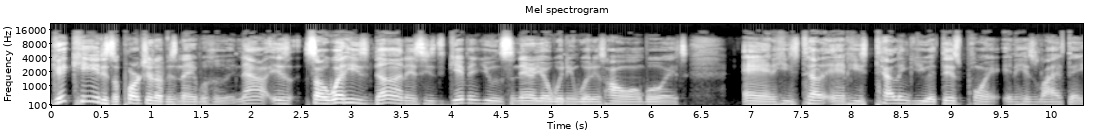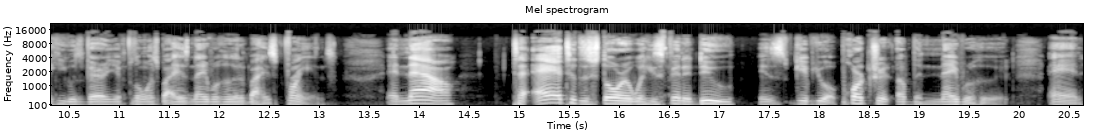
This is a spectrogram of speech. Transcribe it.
Good Kid is a portrait of his neighborhood. Now is so what he's done is he's giving you a scenario with him with his homeboys, and he's tell and he's telling you at this point in his life that he was very influenced by his neighborhood and by his friends. And now to add to the story, what he's finna do is give you a portrait of the neighborhood. And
